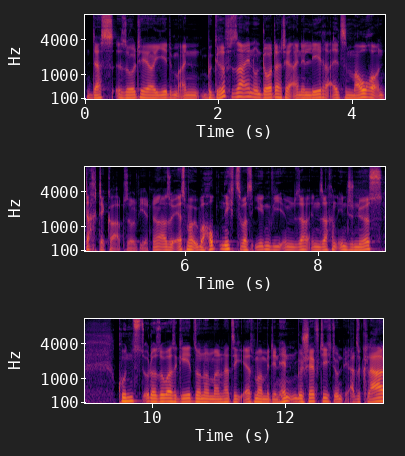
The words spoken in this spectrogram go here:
Das sollte ja jedem ein Begriff sein und dort hat er eine Lehre als Maurer und Dachdecker absolviert. Ne? Also erstmal überhaupt nichts, was irgendwie im Sa in Sachen Ingenieurskunst oder sowas geht, sondern man hat sich erstmal mit den Händen beschäftigt und also klar,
